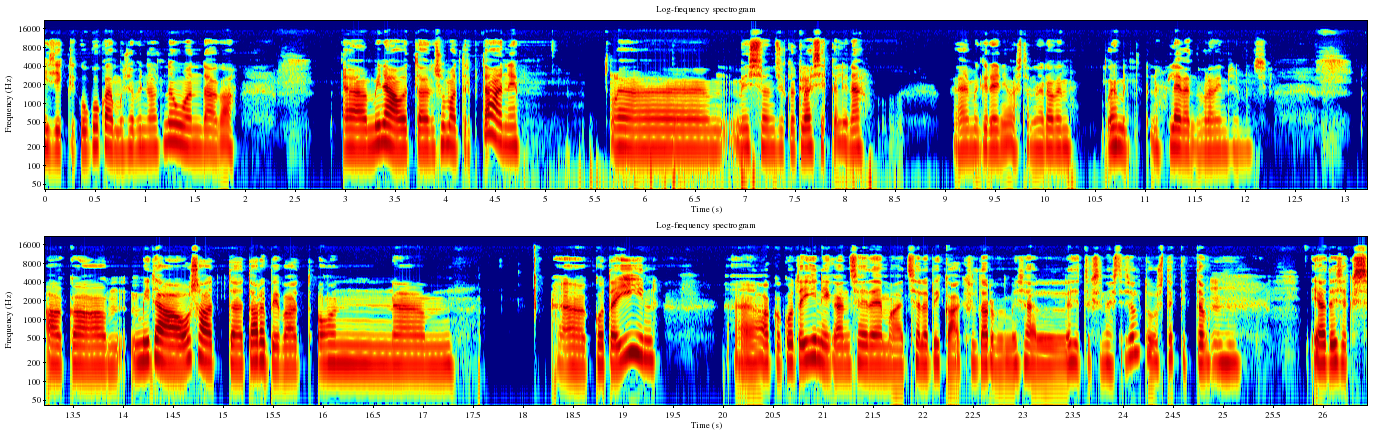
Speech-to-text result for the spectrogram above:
isikliku kogemuse pinnalt nõu anda, aga äh, mina võtan sumatriptaani äh,, mis on siuke klassikaline äh, migreenivastane ravim või noh, leevendav ravim selles mõttes. aga mida osad tarbivad, on ähm, äh, kodeiin äh,, aga kodeiiniga on see teema, et selle pikaaegsel tarbimisel esiteks on hästi sõltuvust tekitav mm. -hmm. ja teiseks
